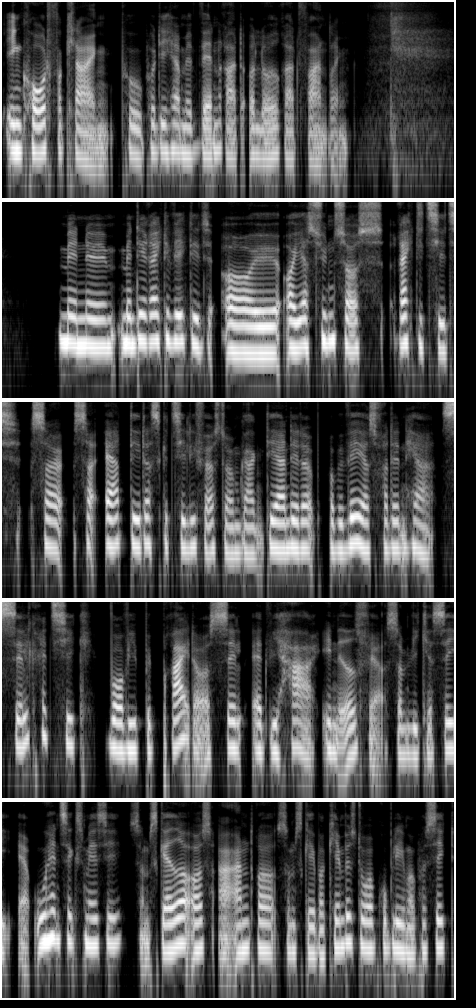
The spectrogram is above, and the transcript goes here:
en kort forklaring på, på det her med vandret og lodret forandring. Men, øh, men det er rigtig vigtigt, og, øh, og jeg synes også rigtig tit, så, så er det, der skal til i første omgang, det er netop at bevæge os fra den her selvkritik, hvor vi bebrejder os selv, at vi har en adfærd, som vi kan se er uhensigtsmæssig, som skader os og andre, som skaber kæmpestore problemer på sigt.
